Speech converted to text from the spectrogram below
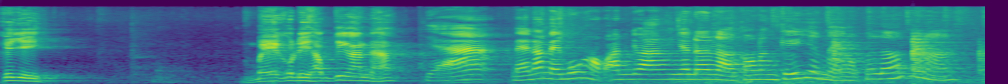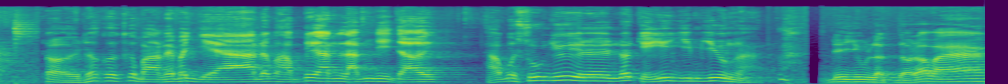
cái gì? Mẹ con đi học tiếng anh hả? Dạ Mẹ nói mẹ muốn học Anh cho ăn Cho nên là con đăng ký cho mẹ học cái lớp đó mà. Trời đất ơi cái bà này bà già để mà học tiếng anh làm gì trời. Học có xuống dưới nói chuyện với diêm dương à. Đi du lịch rồi đó ba.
